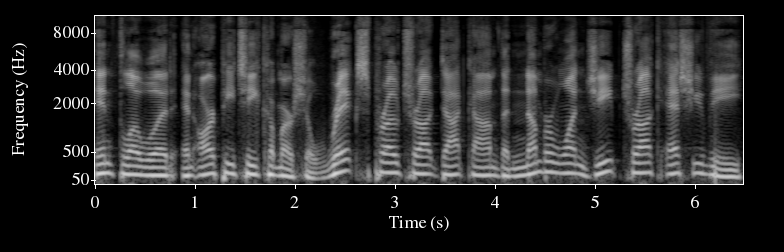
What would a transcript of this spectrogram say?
in Flowwood, and RPT Commercial. RicksProTruck.com, the number one Jeep truck SUV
